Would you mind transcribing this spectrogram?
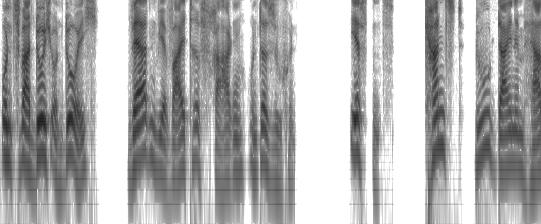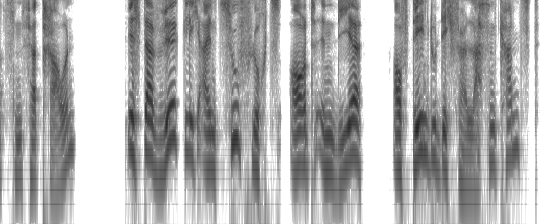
und zwar durch und durch, werden wir weitere Fragen untersuchen. Erstens, kannst du deinem Herzen vertrauen? Ist da wirklich ein Zufluchtsort in dir, auf den du dich verlassen kannst?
